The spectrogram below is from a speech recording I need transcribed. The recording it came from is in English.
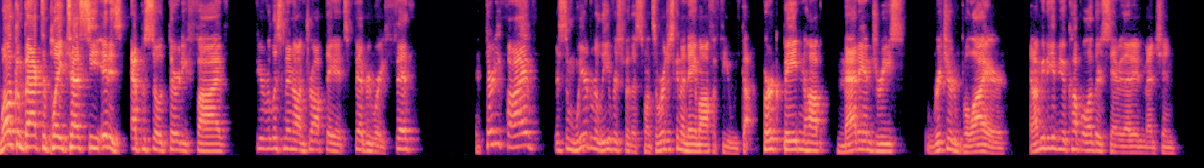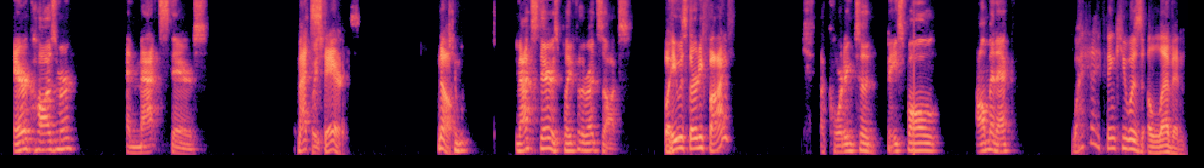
Welcome back to Play Tessie. It is episode 35. If you're listening on drop day, it's February 5th. And 35, there's some weird relievers for this one. So we're just going to name off a few. We've got Burke Badenhop, Matt Andriese, Richard Bleier. And I'm going to give you a couple others, Sammy, that I didn't mention. Eric Hosmer and Matt Stairs. Matt Wait. Stairs. No, Matt Stairs played for the Red Sox. well, he was 35. According to Baseball Almanac, Why did I think he was 11?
